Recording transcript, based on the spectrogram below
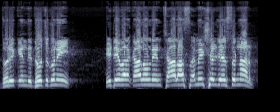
దొరికింది దోచుకుని. ఇటీవల కాలంలో నేను చాలా సమీక్షలు చేస్తున్నాను.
